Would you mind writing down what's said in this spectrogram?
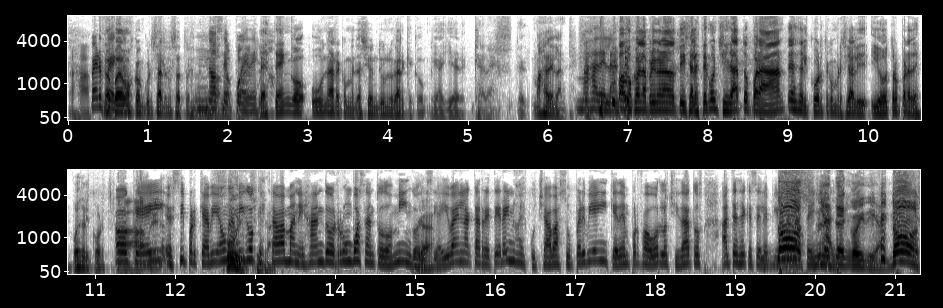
Ajá. Perfecto. No podemos concursar nosotros. No, No, se no puede. podemos. Les tengo una recomendación de un lugar que comí ayer. Que ves, eh, más adelante. Más adelante. Vamos con la primera noticia. Les tengo un chisdato para antes del corte comercial y, y otro para después del corte. Ah, Ok, eh, sí, porque había un Full amigo que chidato. estaba manejando rumbo a Santo Domingo, Ya. decía, iba en la carretera y nos escuchaba súper bien y que den por favor los chidatos antes de que se le pierda la Dos le señal. tengo hoy día. Dos,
